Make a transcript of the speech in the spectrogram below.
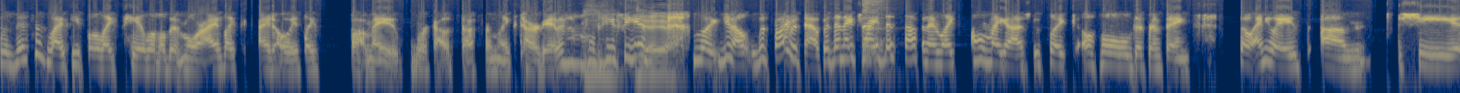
so this is why people like pay a little bit more. I've like I'd always like bought my workout stuff from like Target and Old Navy, yeah, and yeah. like you know was fine with that. But then I tried this stuff and I'm like, oh my gosh, it's like a whole different thing. So, anyways, um, she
